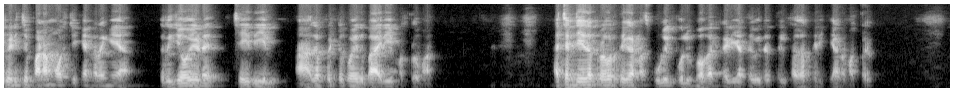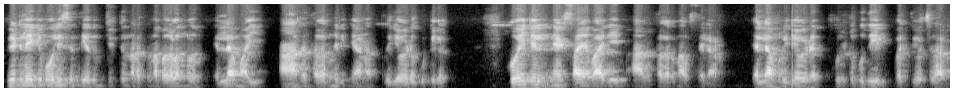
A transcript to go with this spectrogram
പേടിച്ച് പണം മോഷ്ടിക്കാൻ ഇറങ്ങിയ റിജോയുടെ ചെയ്തിയിൽ ആകപ്പെട്ടു പോയത് ഭാര്യയും മക്കളുമാണ്. അച്ഛൻ ചെയ്ത പ്രവൃത്തി കാരണം സ്കൂളിൽ പോലും പോകാൻ കഴിയാത്ത വിധത്തിൽ തകർന്നിരിക്കുകയാണ് മക്കൾ. വീട്ടിലേക്ക് പോലീസ് എത്തിയതും ചുറ്റും നടക്കുന്ന ബഹളങ്ങളും എല്ലാമായി ആകെ തകർന്നിരിക്കുകയാണ് റിജോയുടെ കുട്ടികൾ. കുവൈറ്റിൽ നഴ്സായ ഭാര്യയും ആകെ തകർന്ന അവസ്ഥയിലാണ്. എല്ലാം റിജോയുടെ കുരുട്ടുപുതിയിൽ വരുത്തിവെച്ചതാണ്.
